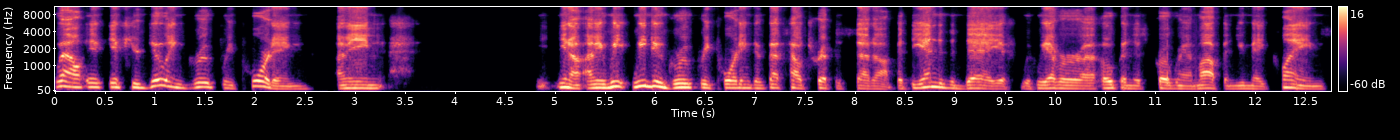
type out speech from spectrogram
Well, if, if you're doing group reporting, I mean, you know, I mean, we, we do group reporting because that's how TRIP is set up. At the end of the day, if, if we ever uh, open this program up and you make claims,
